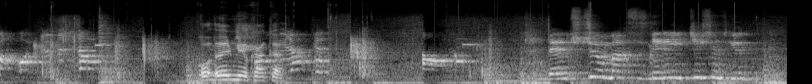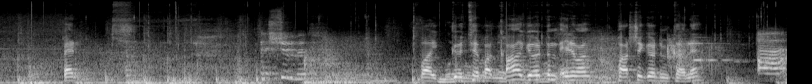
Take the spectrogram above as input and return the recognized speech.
Bak o dümdüzden. o ölmüyor kanka. Ben tutuyorum bak siz nereye gideceksiniz gidin. Ben Ben tutuyorum ben. vay Bunu göte bak. Aha gördüm eleman parça gördüm bir tane. Evet.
